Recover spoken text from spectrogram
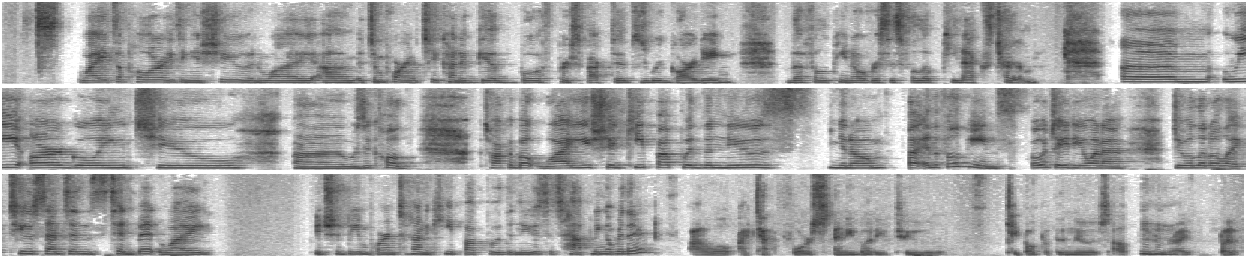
why it's a polarizing issue and why um, it's important to kind of give both perspectives regarding the Filipino versus Filipinx term. Um, we are going to, uh, what's it called? Talk about why you should keep up with the news. You know, uh, in the Philippines. Ojay, do you want to do a little like two sentence tidbit why it should be important to kind of keep up with the news that's happening over there? I will. I can't force anybody to keep up with the news out there, Mhm. right? But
